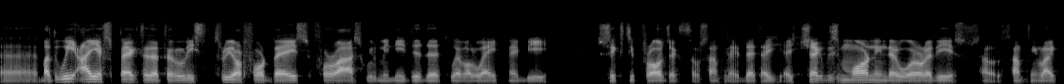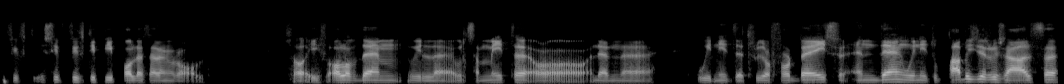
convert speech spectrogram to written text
uh, but we, I expect that at least three or four days for us will be needed to evaluate maybe 60 projects or something like that. I, I checked this morning, there were already something like 50, 50 people that are enrolled. So if all of them will uh, will submit, uh, or then uh, we need the three or four days, and then we need to publish the results uh,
